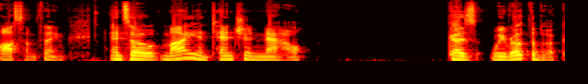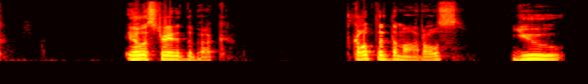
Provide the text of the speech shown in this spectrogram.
awesome thing. And so my intention now cuz we wrote the book, illustrated the book, sculpted the models, you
